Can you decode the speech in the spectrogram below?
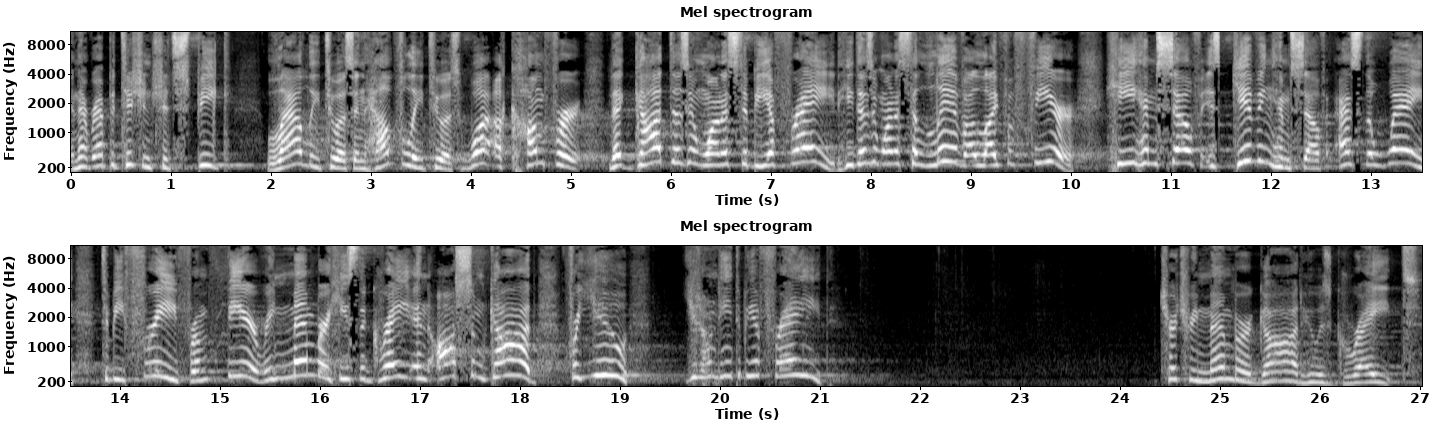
And that repetition should speak loudly to us and helpfully to us. What a comfort that God doesn't want us to be afraid. He doesn't want us to live a life of fear. He Himself is giving Himself as the way to be free from fear. Remember, He's the great and awesome God. For you, you don't need to be afraid. Church, remember God who is great,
